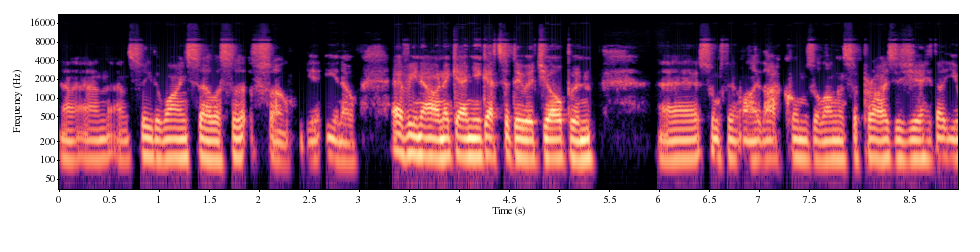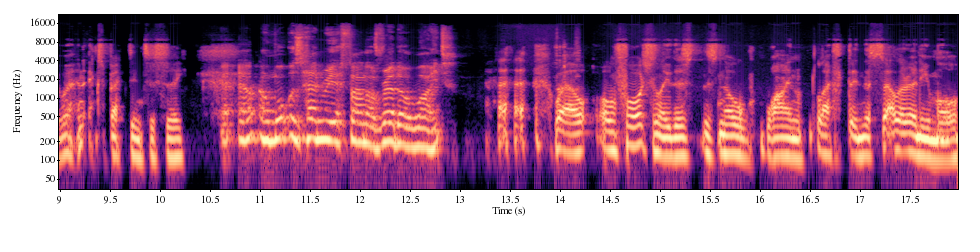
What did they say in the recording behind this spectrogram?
and, and see the wine cellar. So, so you, you, know, every now and again you get to do a job and uh, something like that comes along and surprises you that you weren't expecting to see. And what was Henry a fan of, red or white? well, unfortunately, there's there's no wine left in the cellar anymore.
